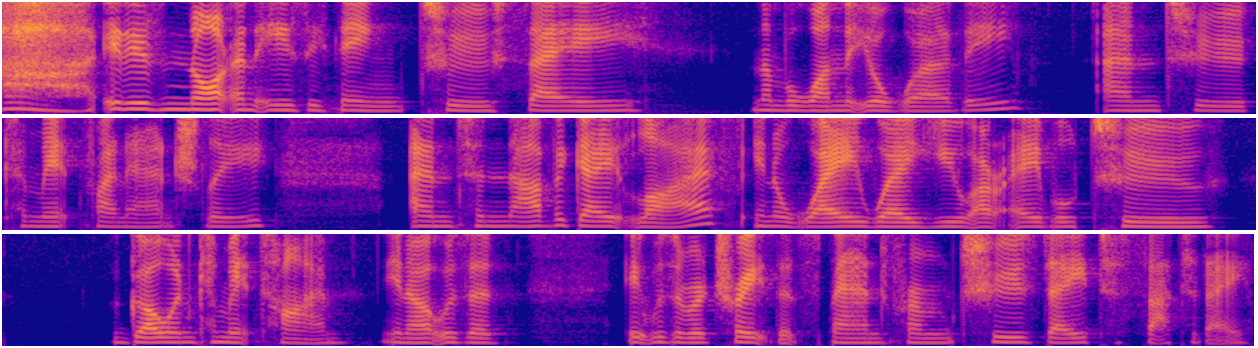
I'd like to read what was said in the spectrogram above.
ah, it is not an easy thing to say, number one, that you're worthy and to commit financially and to navigate life in a way where you are able to go and commit time. You know, it was a it was a retreat that spanned from Tuesday to Saturday.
